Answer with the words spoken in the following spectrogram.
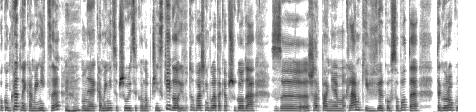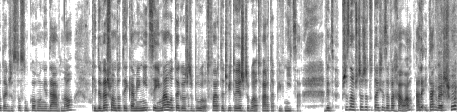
o konkretnej kamienicy, mhm kamienicy przy ulicy Konopczyńskiego i to właśnie była taka przygoda z e, szarpaniem klamki w Wielką Sobotę tego roku, także stosunkowo niedawno, kiedy weszłam do tej kamienicy i mało tego, że były otwarte drzwi, to jeszcze była otwarta piwnica. Więc przyznam szczerze, tutaj się zawahałam, ale i tak weszłam.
